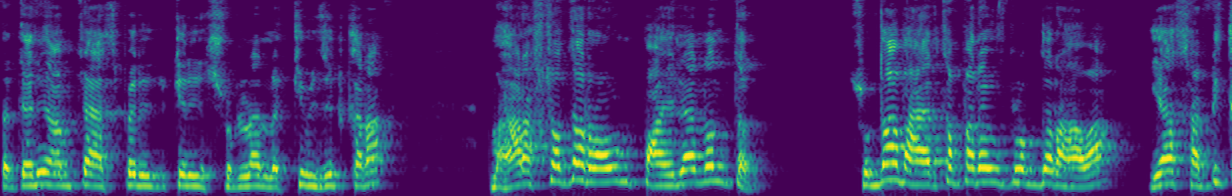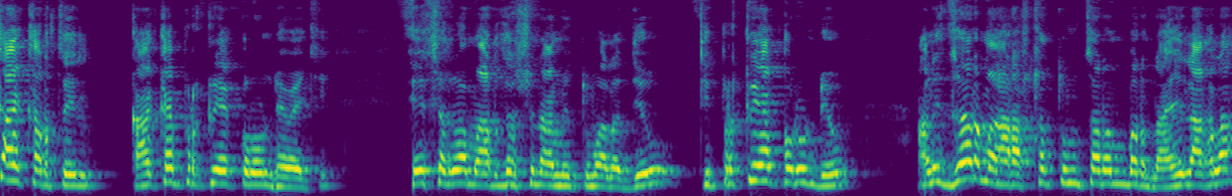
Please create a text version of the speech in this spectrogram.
तर त्यांनी आमच्या ॲस्पेर एज्युकेशन इन्स्टिट्यूटला नक्की व्हिजिट करा. महाराष्ट्राचा राऊंड पाहिल्यानंतर सुद्धा बाहेरचा पर्याय उपलब्ध राहावा. यासाठी काय करता येईल काय काय प्रक्रिया करून ठेवायची? हे सगळं मार्गदर्शन आम्ही तुम्हाला देऊ. ती प्रक्रिया करून ठेवू. आणि जर महाराष्ट्रात तुमचा नंबर नाही लागला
